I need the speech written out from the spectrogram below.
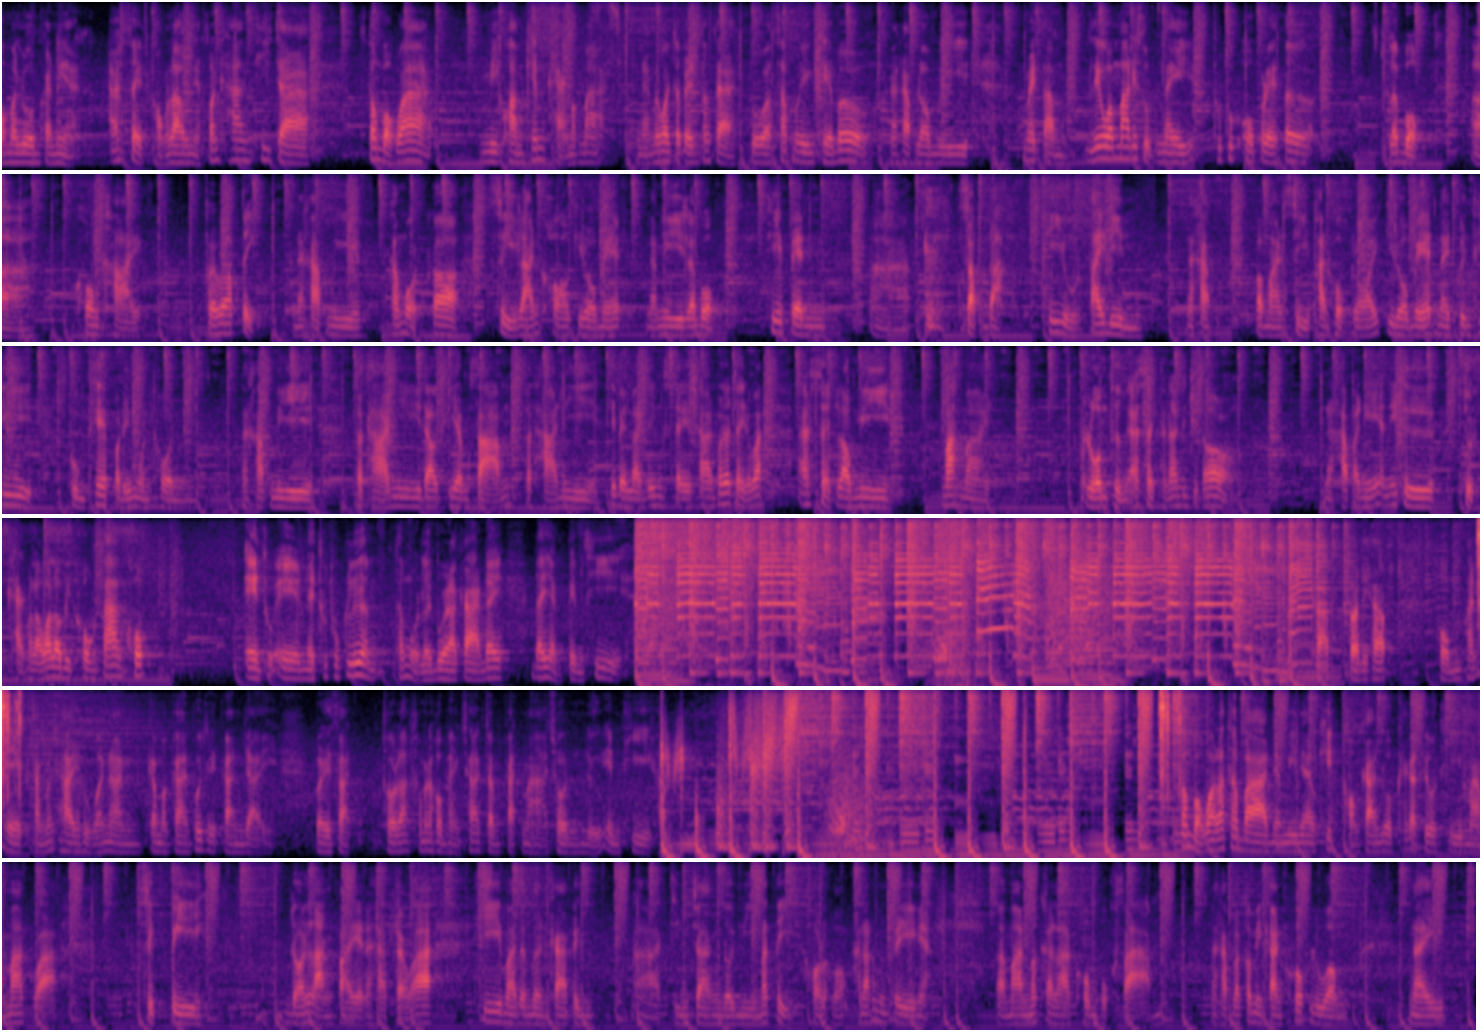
อมารวมกันเนี่ยแอสเซทของเราเนี่ยค่อนข้างที่จะต้องบอกว่ามีความเข้มแข็งมากๆนะไม่ว่าจะเป็นตั้งแต่ตัว submarine cable นะครับเรามีไม่ต่ำเรียกว่ามากที่สุดในทุกๆ operator ระบบโครงข่ายไฟเบอร์ออปติกนะครับมีทั้งหมดก็ 4 ล้านคอกิโลเมตรนะมีระบบที่เป็นสับดักที่อยู่ใต้ดินนะครับ ประมาณ 4,600 กิโลเมตร ในพื้นที่กรุงเทพปริมณฑลนะครับ มีสถานีดาวเทียม 3 สถานีที่เป็น landing station เพราะจะเห็นว่า asset เรามีมากมาย รวมถึง asset ทางด้านดิจิทัลนะครับ อันนี้อันนี้คือจุดแข็งของเราว่าเรามีโครงสร้างครบ end to end ในทุกๆ เรื่องทั้งหมดเลยบูรณาการได้ได้อย่างเต็มที่ วัสดีครับ ผมพันเอกสัมมชัยหุวนันกรรมการผู้จัดการใหญ่ บริษัทโทรคมนาคมแห่งชาติจำกัดมหาชนหรือ NT ครับ ต้องบอกว่ารัฐบาลเนี่ยมีแนวคิดของการรวมแคกกับ TOT มามากกว่า 10 ปีย้อนหลังไปนะครับ แต่ว่าที่มาดำเนินการเป็นจริงจังโดยมีมติคอรมคณะรัฐมนตรีเนี่ยประมาณมกราคม 63 นะครับ แล้วก็มีการควบรวม ใน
